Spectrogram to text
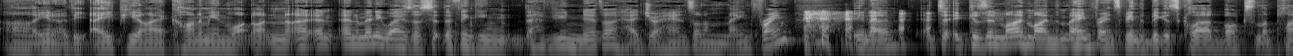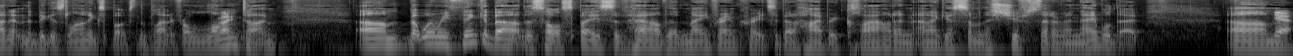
uh, you know the API economy and whatnot. And, and, and, in many ways, I sit there thinking, have you never had your hands on a mainframe? you know, because in my mind, the mainframe's been the biggest cloud box on the planet and the biggest Linux box on the planet for a long right. time. Um, but when we think about this whole space of how the mainframe creates a better hybrid cloud, and, and I guess some of the shifts that have enabled that, um, yeah.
